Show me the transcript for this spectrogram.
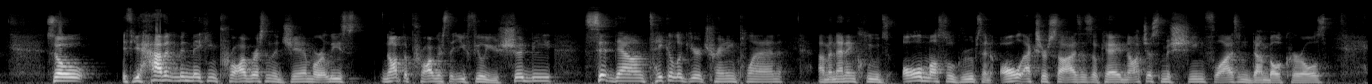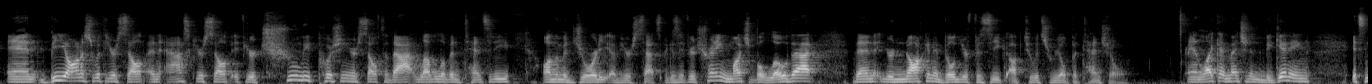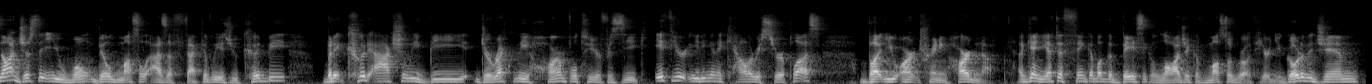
So, if you haven't been making progress in the gym, or at least not the progress that you feel you should be, sit down, take a look at your training plan, um, and that includes all muscle groups and all exercises, okay? Not just machine flies and dumbbell curls. And be honest with yourself and ask yourself if you're truly pushing yourself to that level of intensity on the majority of your sets. Because if you're training much below that, then you're not gonna build your physique up to its real potential. And like I mentioned in the beginning, it's not just that you won't build muscle as effectively as you could be, but it could actually be directly harmful to your physique if you're eating in a calorie surplus, but you aren't training hard enough. Again, you have to think about the basic logic of muscle growth here. You go to the gym,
